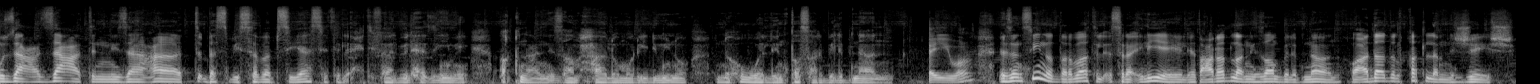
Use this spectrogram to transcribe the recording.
مزعزعة النزاعات بس بسبب سياسة الاحتفال بالهزيمة. أقنع النظام حاله مريدينه أنه هو اللي انتصر بلبنان. أيوة. إذا نسينا الضربات الإسرائيلية اللي تعرض لها النظام بلبنان وأعداد القتلى من الجيش.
